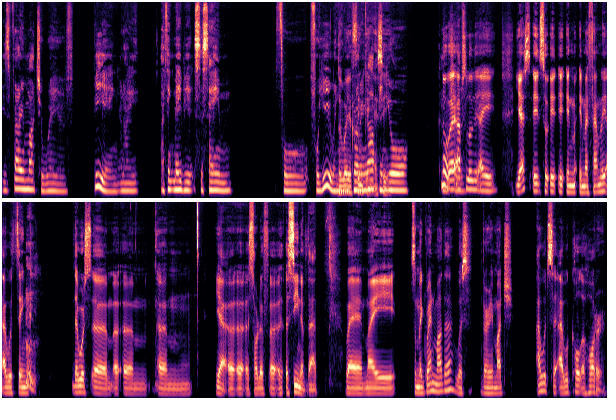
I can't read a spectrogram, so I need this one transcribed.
It's very much a way of being. And I, I think maybe it's the same for for you when The you were growing thinking, up in your No, I, absolutely. I yes. It, so it, it- in my- in my family, I would think there was um, a, um, um, yeah a, a- a sort of a, a scene of that where my so my grandmother was very much I would say I would call a hoarder,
